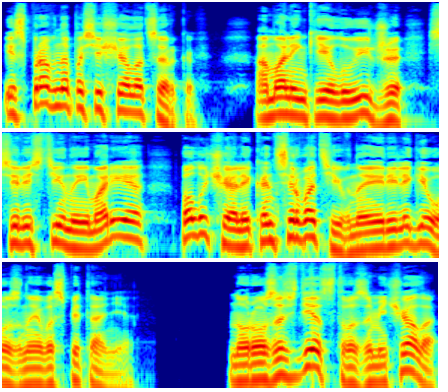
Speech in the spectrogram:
исправно посещала церковь, а маленькие Луиджи, Селестина и Мария получали консервативное религиозное воспитание. Но Роза с детства замечала,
